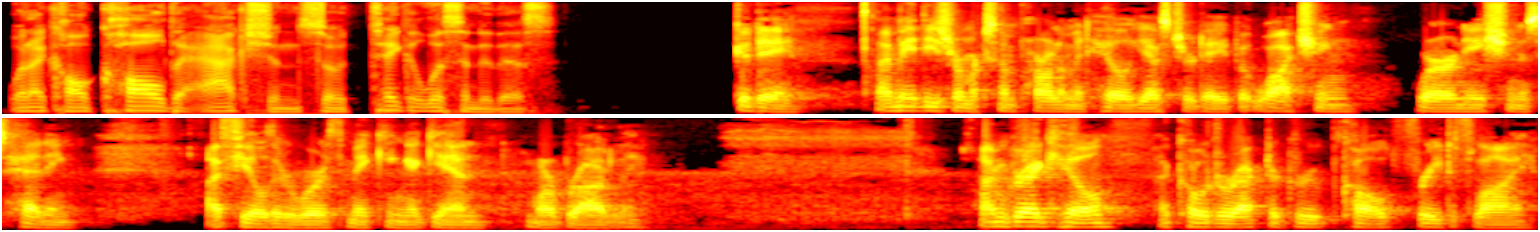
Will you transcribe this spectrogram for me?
what I call call to action. So take a listen to this. Good day. I made these remarks on Parliament Hill yesterday, but watching where our nation is heading, I feel they're worth making again more broadly. I'm Greg Hill, a co director group called Free to Fly,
